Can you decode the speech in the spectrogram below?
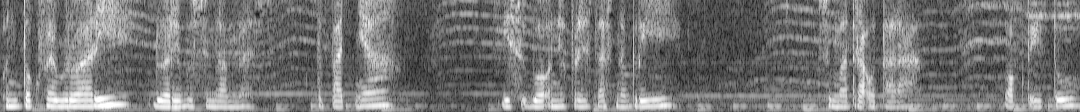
untuk Februari 2019 tepatnya di sebuah universitas negeri Sumatera Utara. Waktu itu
